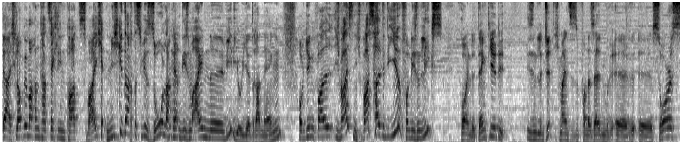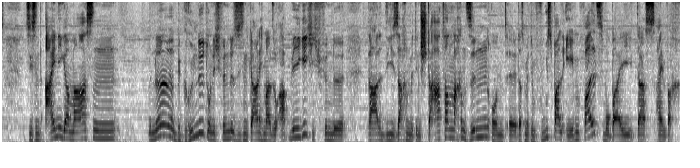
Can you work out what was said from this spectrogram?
Ja, ich glaube, wir machen tatsächlich ein Part 2. Ich hätte nicht gedacht, dass wir so lange an diesem einen äh, Video hier dranhängen. Auf jeden Fall, ich weiß nicht, was haltet ihr von diesen Leaks, Freunde? Denkt ihr, die, die sind legit? Ich meine, sie sind von derselben äh, äh, Source. Sie sind einigermaßen ne, begründet und ich finde, sie sind gar nicht mal so abwegig. Ich finde, gerade die Sachen mit den Startern machen Sinn und äh, das mit dem Fußball ebenfalls, wobei das einfach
